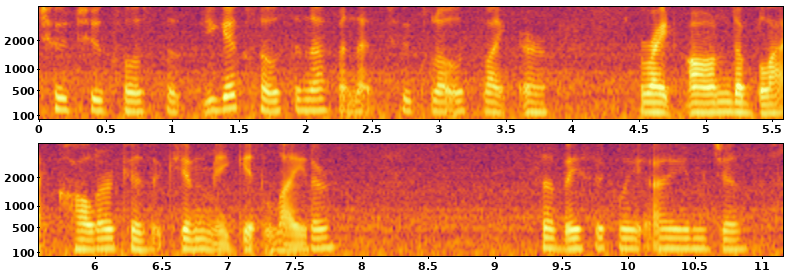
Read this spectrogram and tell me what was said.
too too close to you get close enough and not too close like or right on the black color because it can make it lighter. So basically I am just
